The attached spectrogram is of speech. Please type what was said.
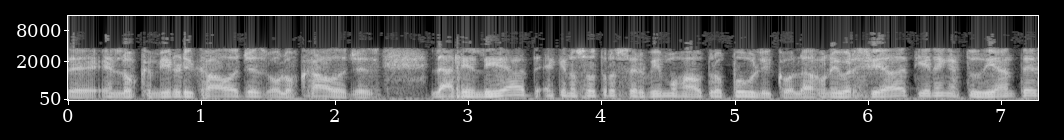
eh, en los community colleges o los colleges. La realidad es que nosotros servimos a otro público las universidades tienen estudiantes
